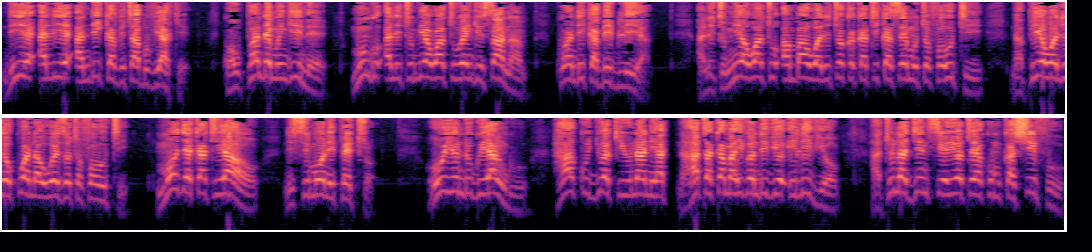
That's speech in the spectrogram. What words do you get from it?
ndiye aliyeandika vitabu vyake. Kwa upande mwingine mungu alitumia watu wengi sana kuandika biblia. Alitumia watu ambao walitoka katika sehemu tofauti na pia waliokuwa na uwezo tofauti. Mmoja kati yao ni simoni petro. Huyu ndugu yangu hakujua kiunani na hata kama hivyo ndivyo ilivyo hatuna jinsi yoyote ya kumkashifu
